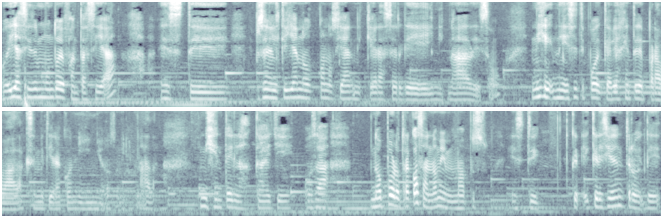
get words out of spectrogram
o ella así de un mundo de fantasía, este, pues en el que ella no conocía ni qué era ser gay, ni nada de eso, ni, ni ese tipo de que había gente depravada que se metiera con niños, ni nada, ni gente en la calle, o sea, no por otra cosa, ¿no? Mi mamá, pues, este, creció dentro de,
